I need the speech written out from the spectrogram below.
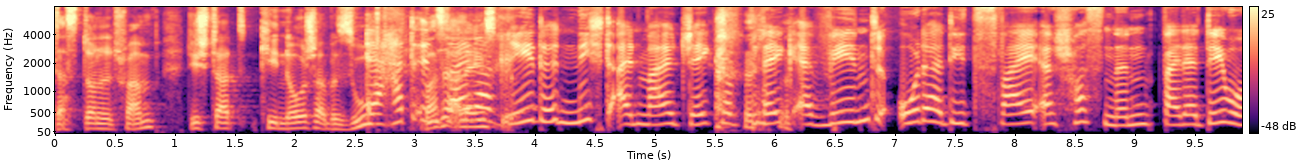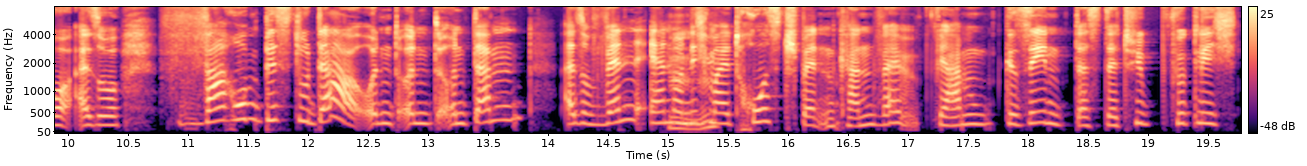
dass Donald Trump die Stadt Kenosha besucht. Er hat in seiner Rede nicht einmal Jacob Blake erwähnt oder die zwei Erschossenen bei der Demo. Also warum bist du da? Und, und, und dann also wenn er noch mhm. nicht mal Trost spenden kann, weil wir haben gesehen, dass der Typ wirklich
